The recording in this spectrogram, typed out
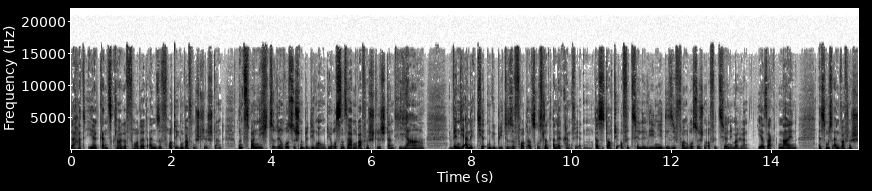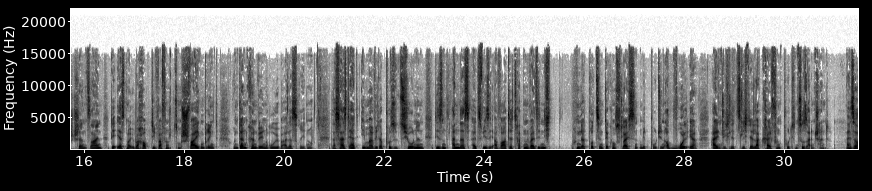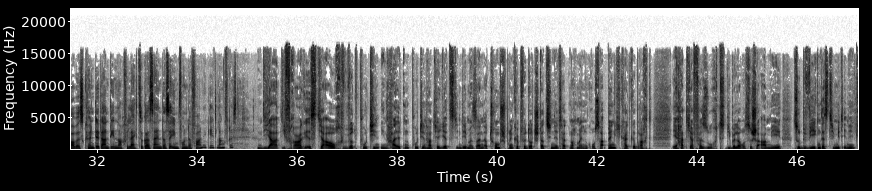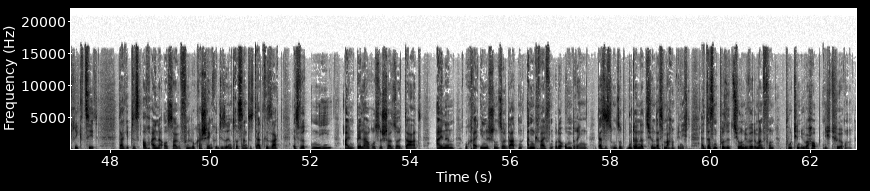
Da hat er ganz klar gefordert einen sofortigen Waffenstillstand. Und zwar nicht zu den russischen Bedingungen. Die Russen sagen Waffenstillstand ja, wenn die annektierten Gebiete sofort als Russland anerkannt werden. Das ist auch die offizielle Linie, die Sie von russischen Offiziellen immer hören. Er sagt nein, es muss ein Waffenstillstand sein, der erstmal überhaupt die Waffen zum Schweigen bringt und dann können wir in Ruhe über alles reden. Das heißt, er hat immer wieder Positionen, die sind anders, als wir sie erwartet hatten, weil sie nicht 100% deckungsgleich sind mit Putin, obwohl er eigentlich letztlich der Lakai von Putin zu sein scheint. Also, aber es könnte dann demnach vielleicht sogar sein, dass er eben von der Fahne geht langfristig? Ja, die Frage ist ja auch, wird Putin ihn halten? Putin hat ja jetzt, indem er seine Atomsprengköpfe dort stationiert hat, nochmal eine große Abhängigkeit gebracht. Er hat ja versucht, die belarussische Armee zu bewegen, dass die mit in den Krieg zieht. Da gibt es auch eine Aussage von Lukaschenko, die so interessant ist. Er hat gesagt, es wird nie ein belarussischer Soldat einen ukrainischen Soldaten angreifen oder umbringen. Das ist unsere Brudernation, das machen wir nicht. Also das sind Positionen, die würde man von Putin überhaupt nicht hören.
